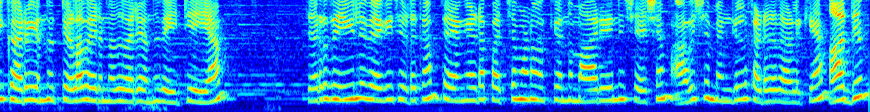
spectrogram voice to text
ഈ കറി ഒന്ന് തിള വരുന്നത് വരെ ഒന്ന് വെയിറ്റ് ചെയ്യാം. ചെറുതീയിൽ വേവിച്ചെടുക്കാം. തേങ്ങയുടെ പച്ചമണമൊക്കെ ഒന്ന് മാറിയതിന് ശേഷം ആവശ്യമെങ്കിൽ കടുക് താളിക്കാം. ആദ്യം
